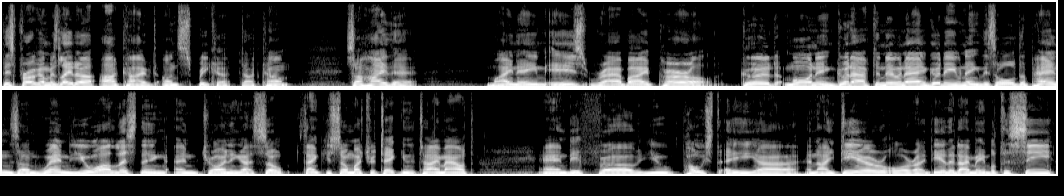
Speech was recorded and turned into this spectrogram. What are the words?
This program is later archived on Spreaker.com. So hi there. My name is Rabbi Perl. Good morning, good afternoon, and good evening. This all depends on when you are listening and joining us. So, thank you so much for taking the time out. And if uh, you post a uh, an idea or idea that I'm able to see,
